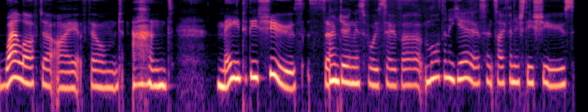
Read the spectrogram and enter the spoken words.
well after I filmed and made these shoes. So I'm doing this voiceover more than a year since I finished these shoes,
